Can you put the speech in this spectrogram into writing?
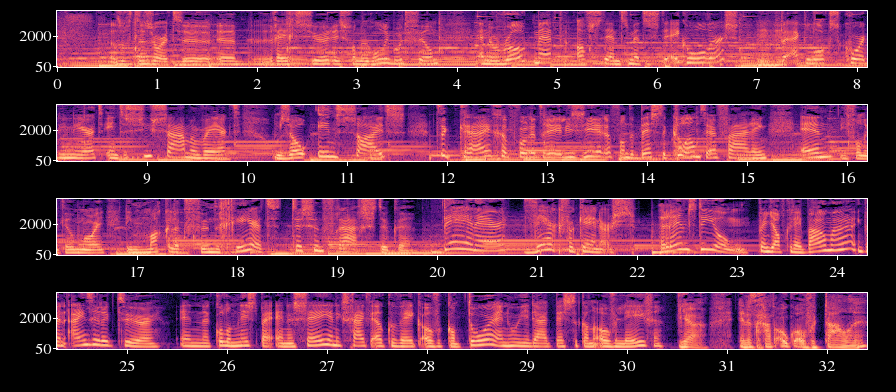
Alsof het een soort uh, uh, regisseur is van een Hollywoodfilm. En de roadmap afstemt met de stakeholders. Mm-hmm. Backlogs coördineert. Intensief samenwerkt. Om zo insights te krijgen voor het realiseren van de beste klantervaring. En, die vond ik heel mooi die makkelijk fungeert tussen vraagstukken. BNR Werkverkenners. Rens de Jong. Ik ben Japke Bauma, ik ben eindredacteur en eh, columnist bij NRC. En ik schrijf elke week over kantoor en hoe je daar het beste kan overleven. Ja, en het gaat ook over taal, hè?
